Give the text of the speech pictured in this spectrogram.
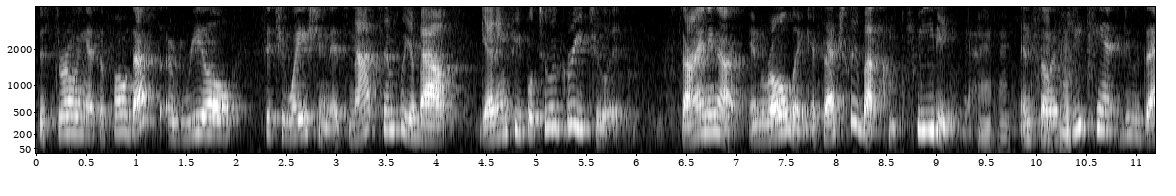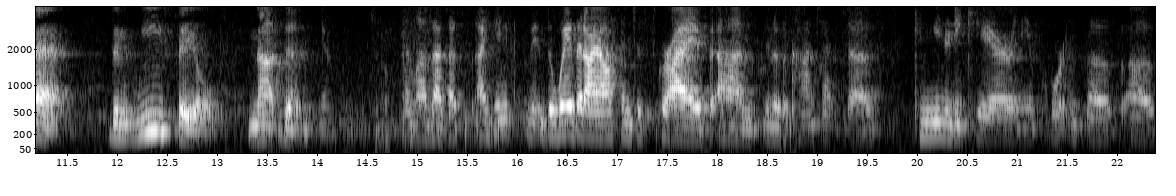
This throwing at the phone, that's a real situation. It's not simply about getting people to agree to it, signing up, enrolling. It's actually about completing. And so, if we can't do that, then we failed, not them. I love that. That's I think the, the way that I often describe, um, you know, the context of community care and the importance of, of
